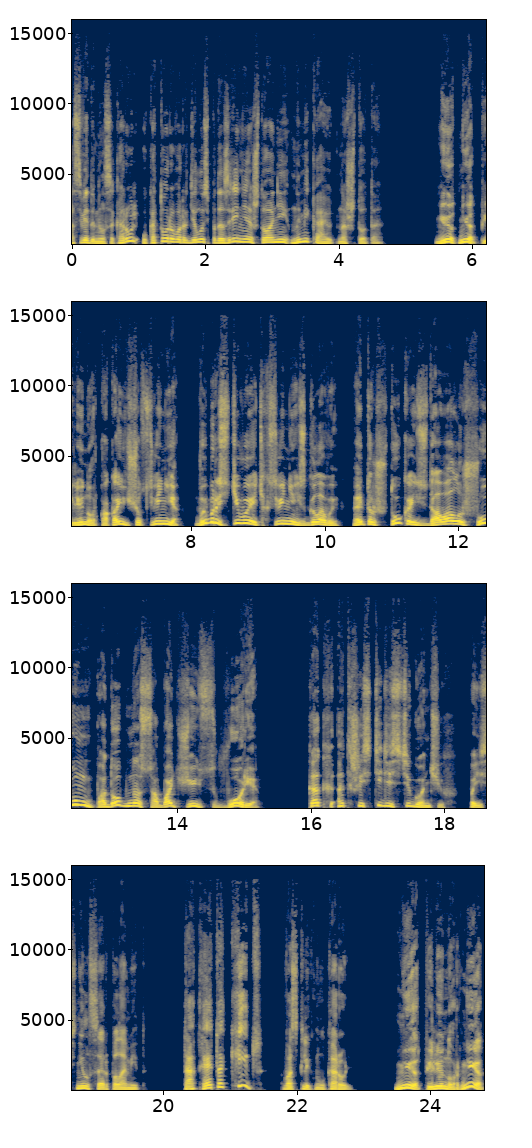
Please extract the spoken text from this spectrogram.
осведомился король, у которого родилось подозрение, что они намекают на что-то. «Нет, нет, Пеленор, какая еще свинья? Выбросьте вы этих свиней из головы. Эта штука издавала шум, подобно собачьей своре». «Как от шестидесяти гончих», — пояснил сэр Паламид. «Так это кит!» — воскликнул король. «Нет, Пеленор, нет,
